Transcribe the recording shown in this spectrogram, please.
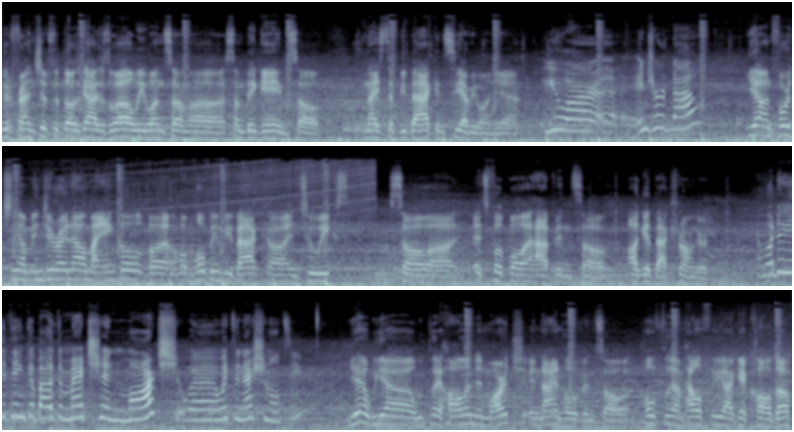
good friendships with those guys as well. We won some uh, some big games, so nice to be back and see everyone. Yeah. You are uh, injured now. Yeah, unfortunately, I'm injured right now on my ankle, but I'm hoping to be back uh, in two weeks. So uh, it's football; it happens. So I'll get back stronger. And what do you think about the match in March uh, with the national team? Yeah, we uh, we play Holland in March in Eindhoven. So hopefully, I'm healthy. I get called up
